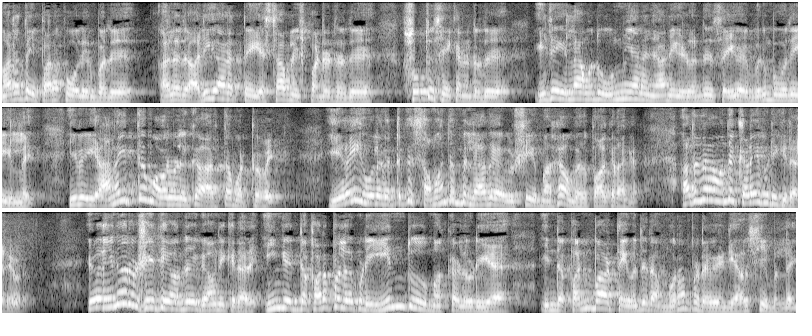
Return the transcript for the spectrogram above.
மரத்தை பரப்புவது என்பது அல்லது அதிகாரத்தை எஸ்டாப்ளிஷ் பண்ணுறது சொத்து சேர்க்கணுன்றது இதையெல்லாம் வந்து உண்மையான ஞானிகள் வந்து செய்ய விரும்புவதே இல்லை. இவை அனைத்தும் அவர்களுக்கு அர்த்தமற்றவை. இறை உலகத்துக்கு சம்மந்தமில்லாத விஷயமாக அவங்க அதை பார்க்குறாங்க. அதுதான் வந்து கடைபிடிக்கிறார் இவர். இவர் இன்னொரு விஷயத்தை வந்து கவனிக்கிறார். இங்கே இந்த பரப்பில் இருக்கக்கூடிய இந்து மக்களுடைய இந்த பண்பாட்டை வந்து நாம் முரண்பட வேண்டிய அவசியம் இல்லை.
